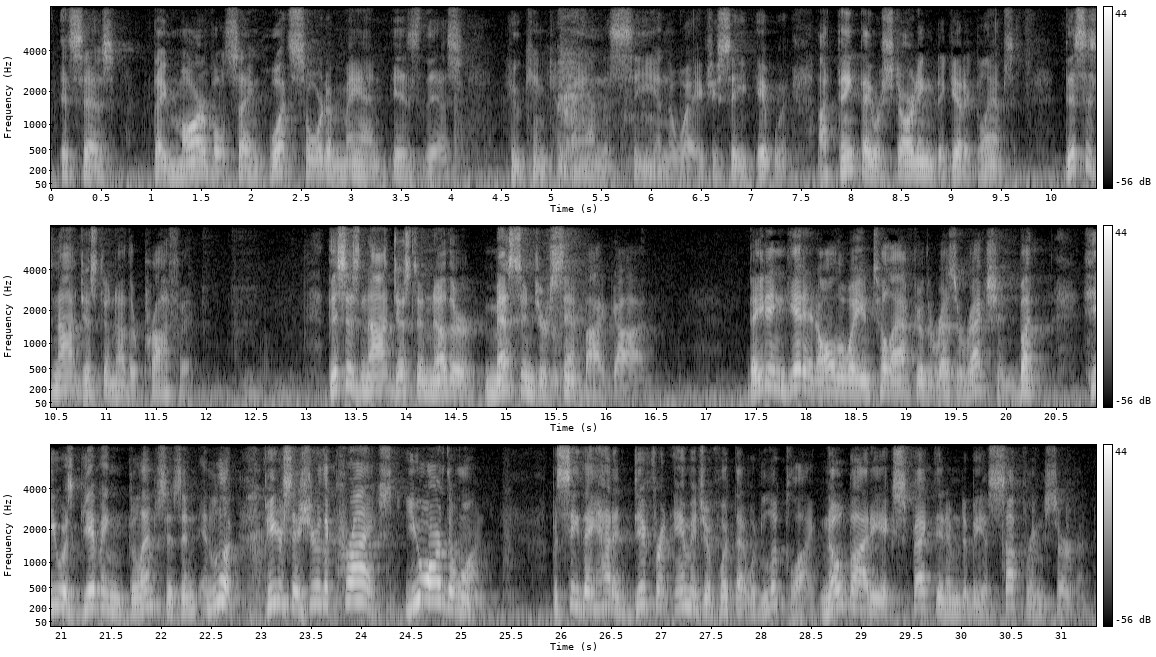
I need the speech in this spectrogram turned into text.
it says, they marveled, saying, What sort of man is this who can command the sea and the waves? You see, it, I think they were starting to get a glimpse. This is not just another prophet, this is not just another messenger sent by God. They didn't get it all the way until after the resurrection, but he was giving glimpses. And, and look, Peter says, You're the Christ. You are the one. But see, they had a different image of what that would look like. Nobody expected him to be a suffering servant.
